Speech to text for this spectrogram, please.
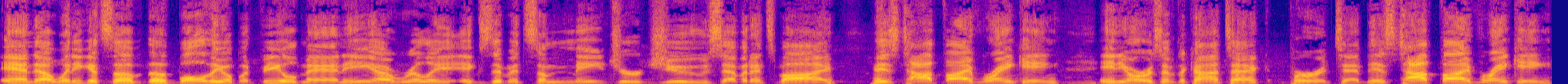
And uh, when he gets the, the ball the open field, man, he uh, really exhibits some major juice, evidenced by his top five ranking in yards after contact per attempt, his top five ranking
